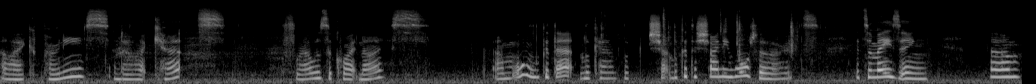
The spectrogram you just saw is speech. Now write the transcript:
I like ponies and I like cats. Flowers are quite nice. Um, oh, look at that. Look how, look, look at the shiny water. It's, it's amazing. Um,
